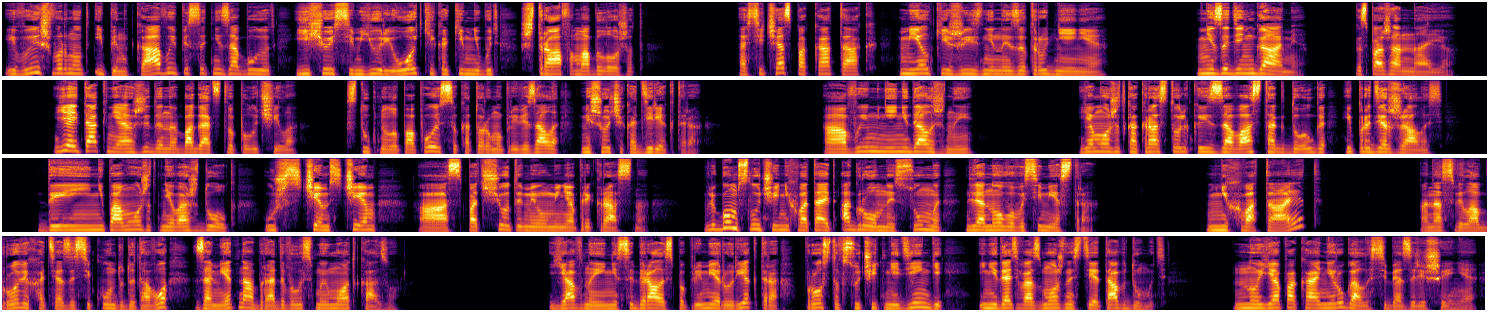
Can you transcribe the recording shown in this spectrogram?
И вышвырнут, и пинка выписать не забудут, еще и семью Риоки каким-нибудь штрафом обложат. А сейчас пока так, мелкие жизненные затруднения. Не за деньгами, госпожа Найо. Я и так неожиданно богатство получила. Стукнула по поясу, которому привязала мешочек от директора. А вы мне не должны. Я, может, как раз только из-за вас так долго и продержалась. Да и не поможет мне ваш долг. Уж с чем с чем, а с подсчетами у меня прекрасно. В любом случае не хватает огромной суммы для нового семестра. «Не хватает?» Она свела брови, хотя за секунду до того заметно обрадовалась моему отказу. Явно и не собиралась, по примеру ректора, просто всучить мне деньги и не дать возможности это обдумать. Но я пока не ругала себя за решение.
